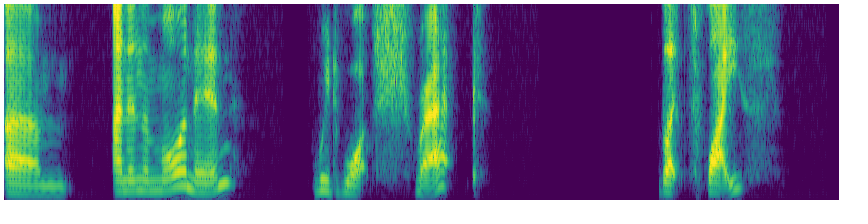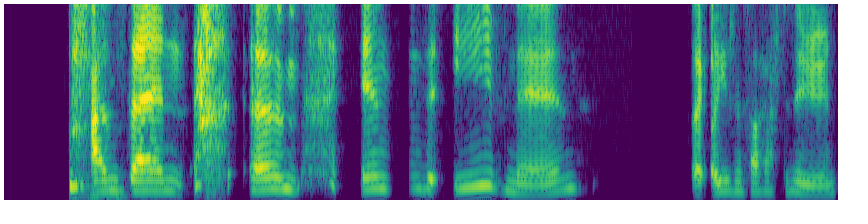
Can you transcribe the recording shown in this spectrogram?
Um, and in the morning, we'd watch Shrek like twice, and then um, in the evening, like or even this afternoon,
